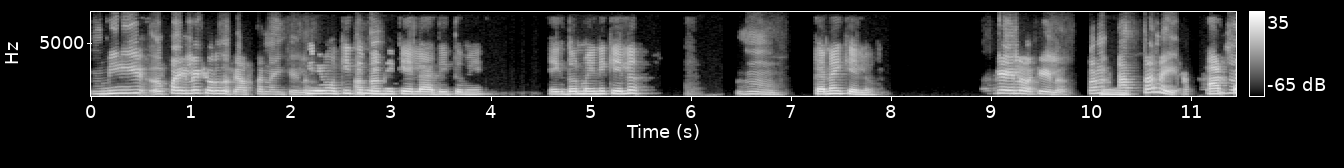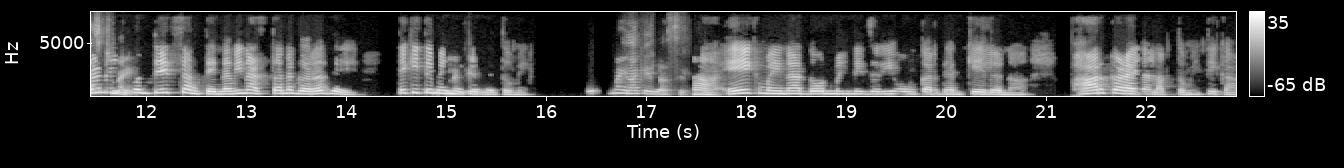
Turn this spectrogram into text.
मी पहिले करत होते, आता नाही केलं. किती महिने केलं आधी तुम्ही? 1-2 महिने केलं? का नाही केलं? केलं, केलं. पण. आता नाही. आता नाही. पण तेच सांगते नवीन असताना गरज आहे. ते किती महिने. केलं तुम्ही? 1 महिना केलं असेल. हां, 1 महिना, 2 महिने जरी ओंकार ध्यान केलं ना, फार हं. कळायला लागतं माहिती का?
